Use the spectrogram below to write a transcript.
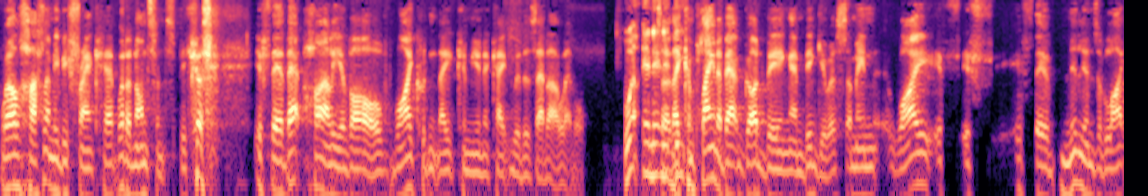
Well, uh, let me be frank. Uh, what a nonsense. Because if they're that highly evolved, why couldn't they communicate with us at our level? Well, and, so and, they complain about God being ambiguous. I mean, why, if if if they're millions of light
